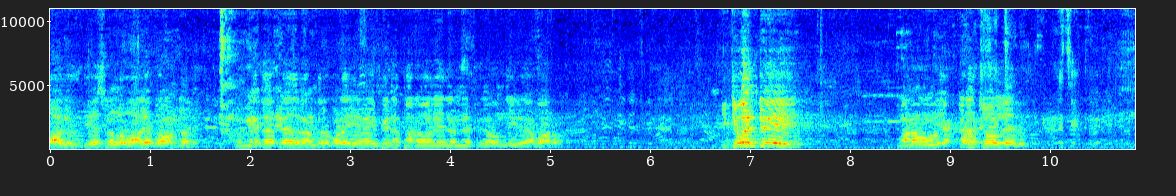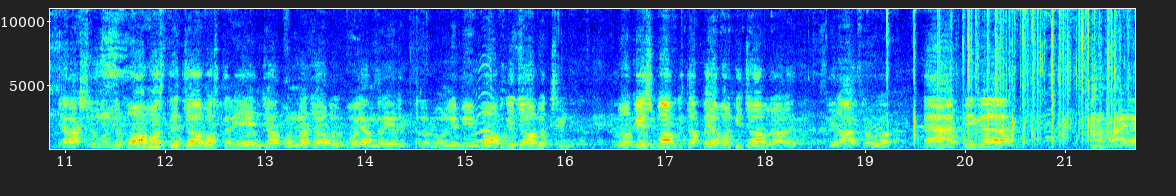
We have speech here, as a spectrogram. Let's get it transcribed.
వాళ్ళు దేశంలో వాళ్ళే బాగుంటారు. మిగతా ప్రజలందరూ కూడా ఏమైపోయినా పర్వాలేదు అన్నట్టుగా ఉంది ఈ వ్యవహారం. ఇటువంటి మనం ఎక్కడా చూడలేదు. ఎలక్షన్ ముందు బాబు వస్తే జాబ్ వస్తారు. ఏం జాబ్? ఉన్న జాబులు పోయి అందరూ ఏడుస్తున్నారు ఓన్లీ మీ బాబుకి జాబ్ వచ్చింది. లోకేష్ బాబుకి తప్ప ఎవరికి జాబ్ రాలేదు. ఈ రాష్ట్రంలో హ్యాపీగా ఆయన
